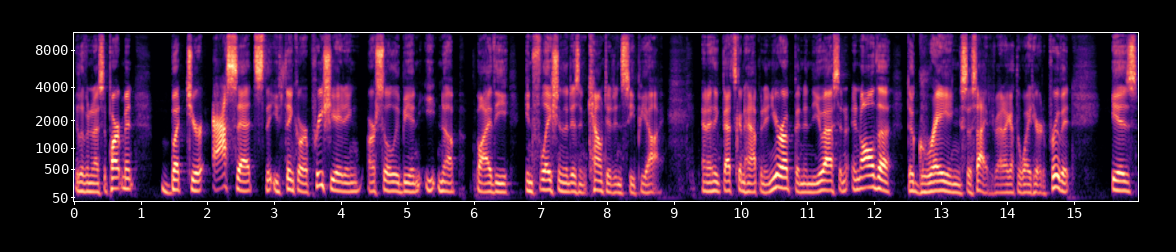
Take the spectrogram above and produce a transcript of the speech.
you live in a nice apartment, but your assets that you think are appreciating are slowly being eaten up by the inflation that isn't counted in CPI. And I think that's going to happen in Europe and in the US and in all the, the graying societies, right? I got the white hair to prove it. Is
